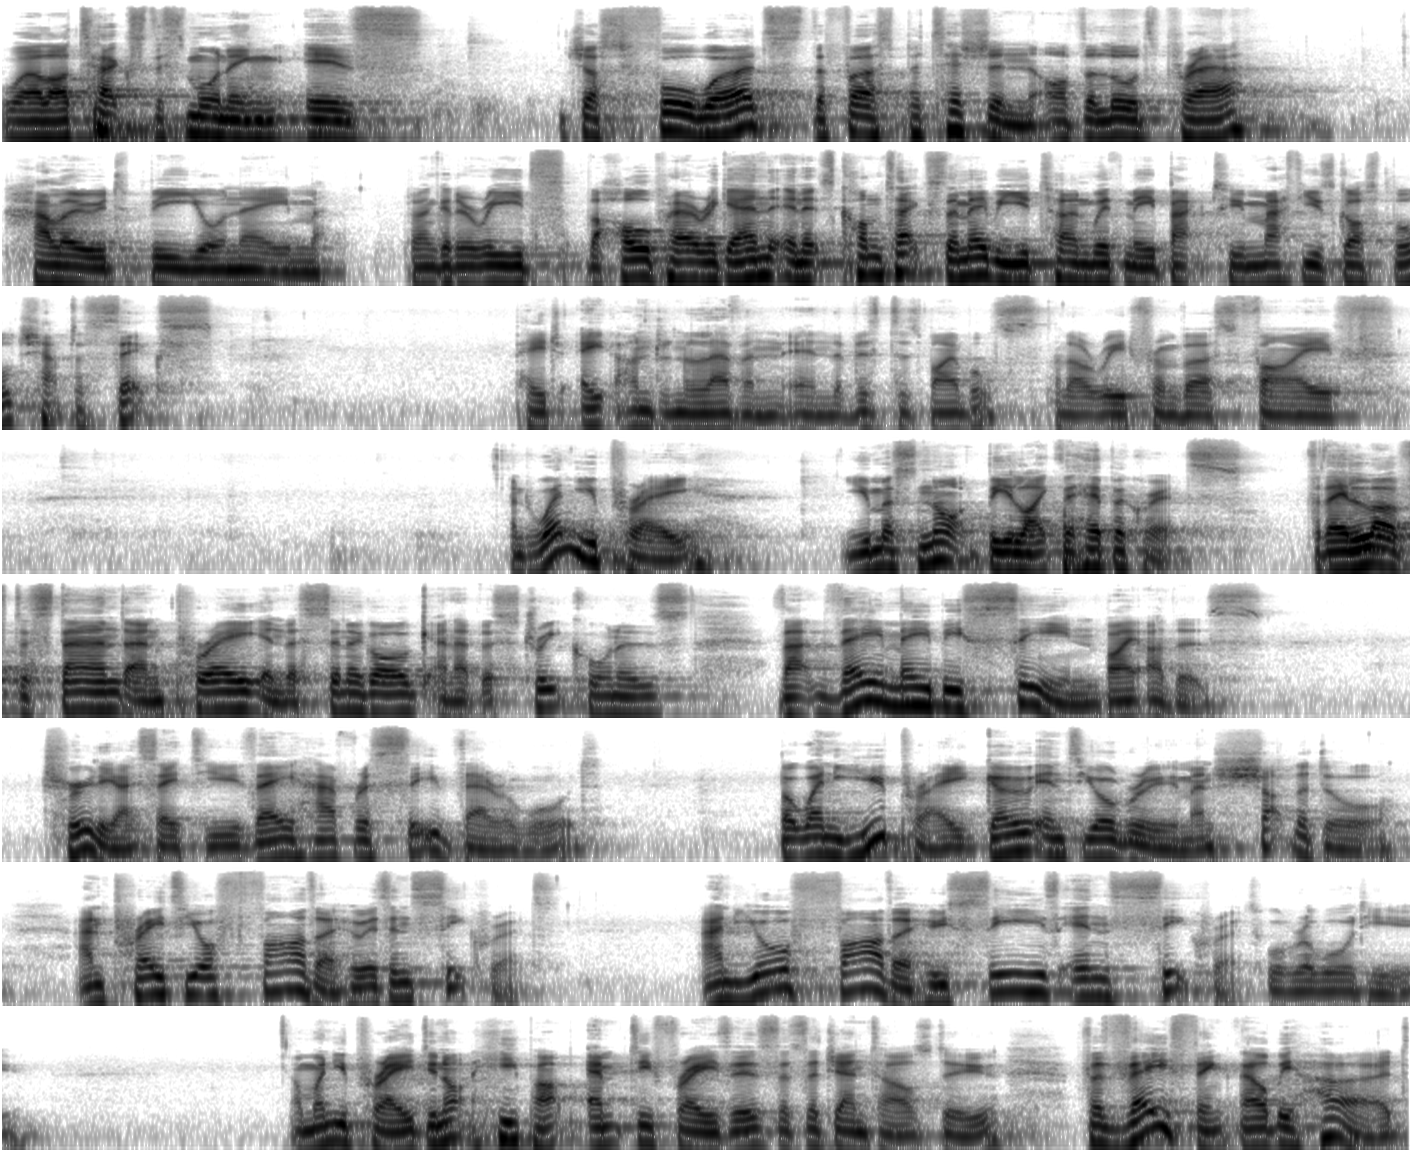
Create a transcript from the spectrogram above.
Well, our text this morning is just four words. The first petition of the Lord's Prayer Hallowed be your name. But I'm going to read the whole prayer again in its context. So maybe you turn with me back to Matthew's Gospel, chapter 6, page 811 in the Visitors' Bibles. And I'll read from verse 5. And when you pray, you must not be like the hypocrites for they love to stand and pray in the synagogue and at the street corners, that they may be seen by others. Truly, I say to you, they have received their reward. But when you pray, go into your room and shut the door, and pray to your Father who is in secret. And your Father who sees in secret will reward you. And when you pray, do not heap up empty phrases as the Gentiles do, for they think they'll be heard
